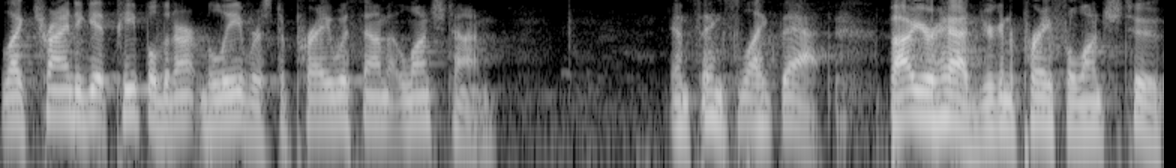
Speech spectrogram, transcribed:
like trying to get people that aren't believers to pray with them at lunchtime and things like that. Bow your head, you're going to pray for lunch too.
